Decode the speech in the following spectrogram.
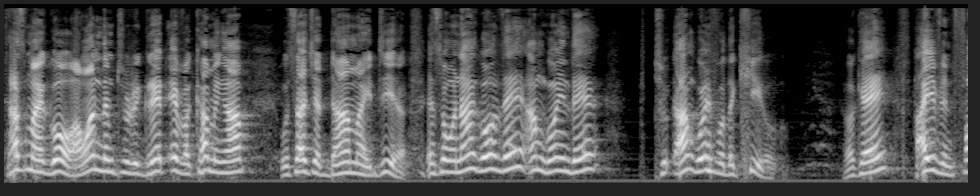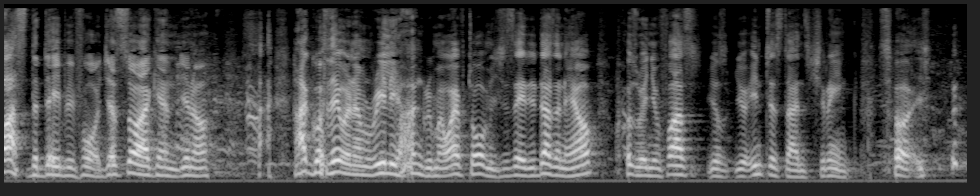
That's my goal. I want them to regret ever coming up with such a dumb idea. And so when I go there, I'm going there to, I'm going for the kill. Okay? I even fast the day before just so I can, you know. I go there when I'm really hungry. My wife told me, she said, it doesn't help because when you fast, your, your intestines shrink. So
